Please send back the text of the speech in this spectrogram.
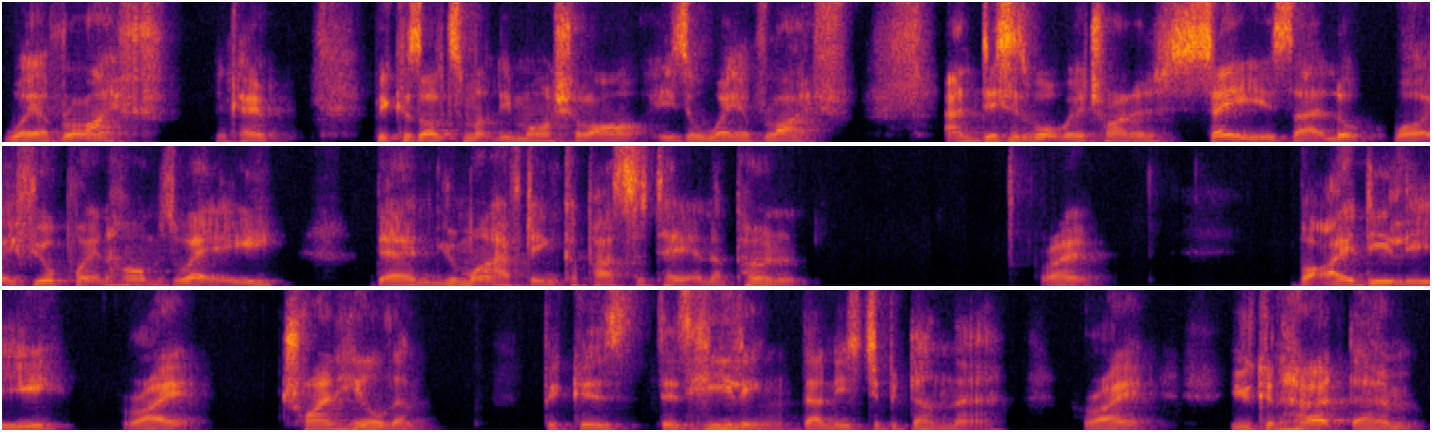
way of life. Okay, because ultimately martial art is a way of life, and this is what we're trying to say is that look, well, if you're put in harm's way, then you might have to incapacitate an opponent right? But ideally, right, try and heal them because there's healing that needs to be done there, right? You can hurt them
